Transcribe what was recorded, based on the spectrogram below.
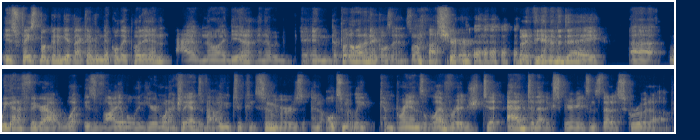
Is facebook going to get back every nickel they put in? I have no idea and it would and they're putting a lot of nickels in so i'm not sure. But at the end of the day uh, we got to figure out what is viable in here and what actually adds value to consumers and ultimately can brands leverage to add to that experience instead of screw it up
